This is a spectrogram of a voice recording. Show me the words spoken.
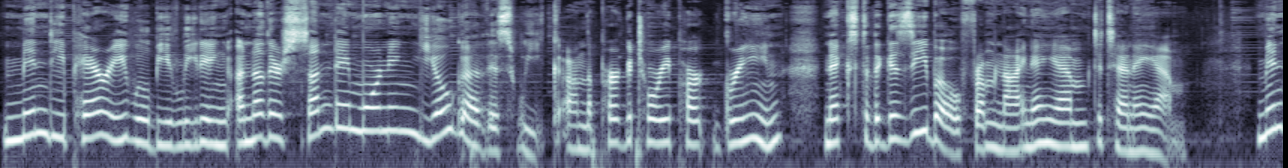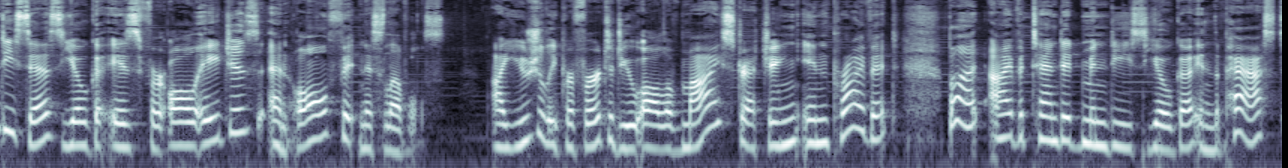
Mindy Perry will be leading another Sunday morning yoga this week on the Purgatory Park Green next to the gazebo from 9 a.m. to 10 a.m. Mindy says yoga is for all ages and all fitness levels. I usually prefer to do all of my stretching in private, but I've attended Mindy's yoga in the past,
